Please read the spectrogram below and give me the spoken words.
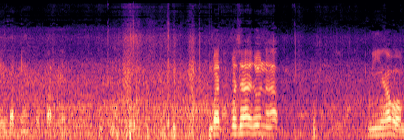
มีบัตรนะพกบัตรเลยนะบัตรประชาชนนะครับ มีครับผม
